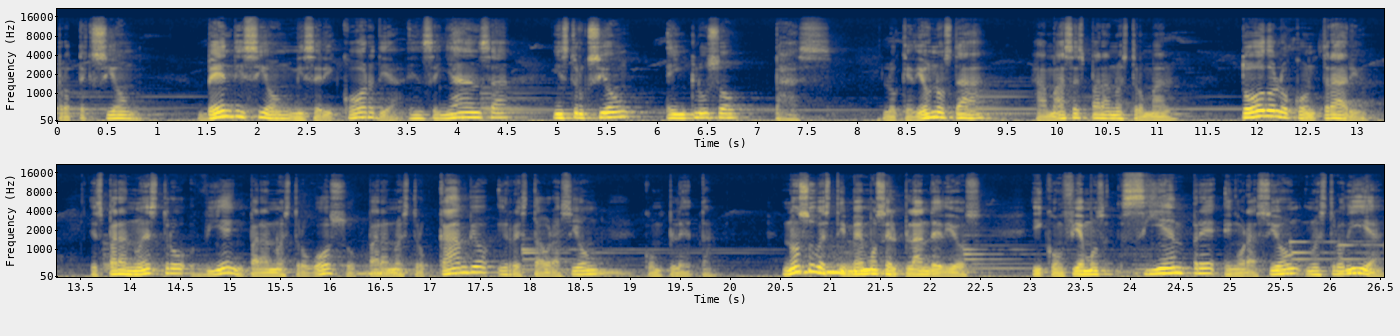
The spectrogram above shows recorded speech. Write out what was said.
protección, bendición, misericordia, enseñanza, instrucción e incluso paz. Lo que Dios nos da jamás es para nuestro mal. Todo lo contrario, es para nuestro bien, para nuestro gozo, para nuestro cambio y restauración completa. No subestimemos el plan de Dios y confiemos siempre en oración nuestro día,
